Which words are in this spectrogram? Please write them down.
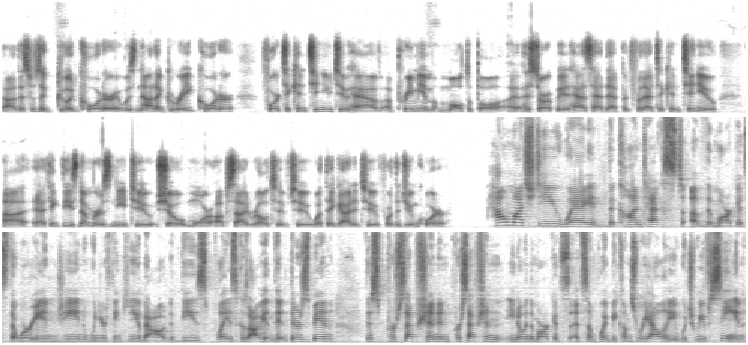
uh, this was a good quarter. It was not a great quarter for it to continue to have a premium multiple, uh, historically it has had that, but for that to continue, uh, I think these numbers need to show more upside relative to what they guided to for the June quarter. How much do you weigh the context of the markets that we're in, Gene, when you're thinking about these plays? Because there's been this perception, and perception, you know, in the markets at some point becomes reality, which we've seen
